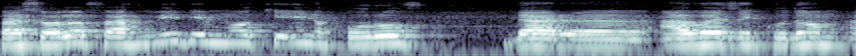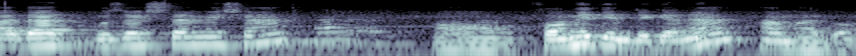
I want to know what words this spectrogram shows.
پس حالا فهمیدیم ما که این حروف در عوض کدام عدد گذاشته میشن؟ فهمیدیم دیگه نه؟ همگان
